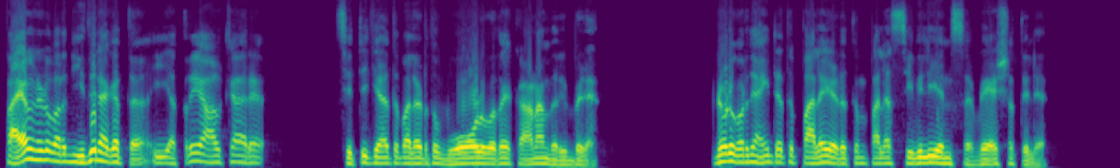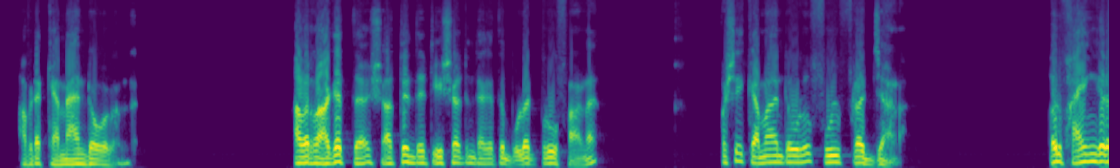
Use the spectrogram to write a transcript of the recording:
അപ്പം അയാൾ എന്നോട് പറഞ്ഞു ഇതിനകത്ത് ഈ അത്രയും ആൾക്കാർ സിറ്റിക്കകത്ത് പലയിടത്തും വോളും അതൊക്കെ കാണാൻ വരുമ്പോൾ എന്നോട് പറഞ്ഞു അതിന്റെ അകത്ത് പലയിടത്തും പല സിവിലിയൻസ് വേഷത്തിൽ അവിടെ കമാൻഡോകളുണ്ട്. അവരുടെ അകത്ത് ഷർട്ടിന്റെ ടീഷർട്ടിന്റെ അകത്ത് ബുള്ളറ്റ് പ്രൂഫാണ്. പക്ഷേ ഈ കമാൻഡോകൾ ഫുൾ ഫ്രഡ്ജാണ് അവർ ഭയങ്കര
